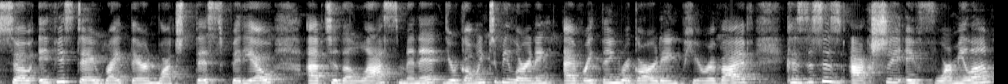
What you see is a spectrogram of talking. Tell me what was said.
So, if you stay right there and watch this video up to the last minute, you're going to be learning everything regarding Puravive because this is actually a formula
